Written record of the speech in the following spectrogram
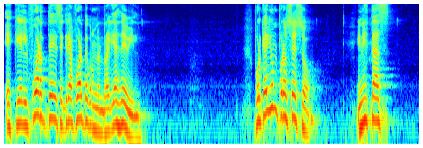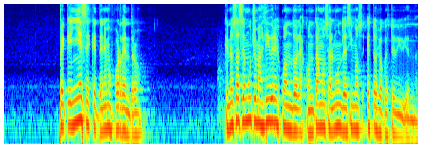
es que el fuerte se crea fuerte cuando en realidad es débil. Porque hay un proceso en estas pequeñeces que tenemos por dentro que nos hace mucho más libres cuando las contamos al mundo y decimos, esto es lo que estoy viviendo.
